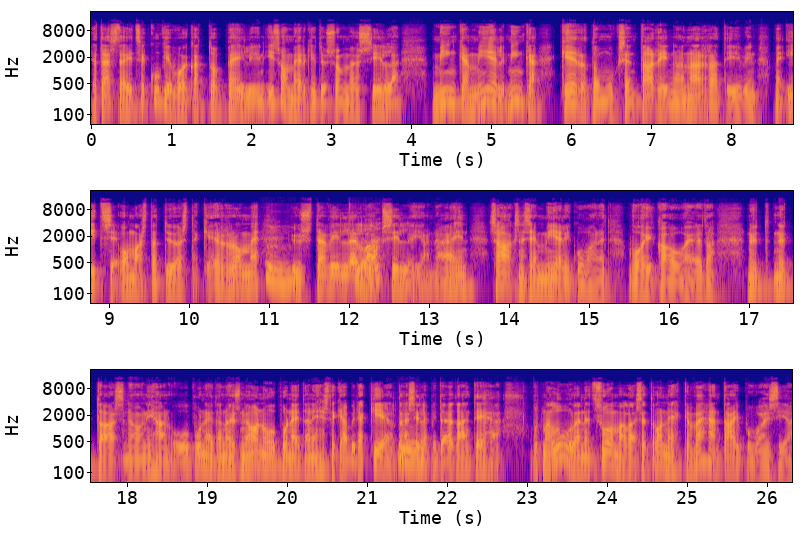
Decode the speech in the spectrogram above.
Ja tässä itse kukin voi katsoa peiliin. Iso merkitys on myös sillä, minkä, mieli, minkä kertomuksen, tarina, narratiivin me itse omasta työstä kerromme mm. ystäville, Kyllä. lapsille ja näin. Saako ne sen mielikuvan, että voi kauheeta, nyt, nyt taas ne on ihan uupuneita. No jos ne on uupuneita, niin ei sitäkään pidä kieltää, mm. sille pitää jotain tehdä. Mutta mä luulen, että suomalaiset on ehkä vähän taipuvaisia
